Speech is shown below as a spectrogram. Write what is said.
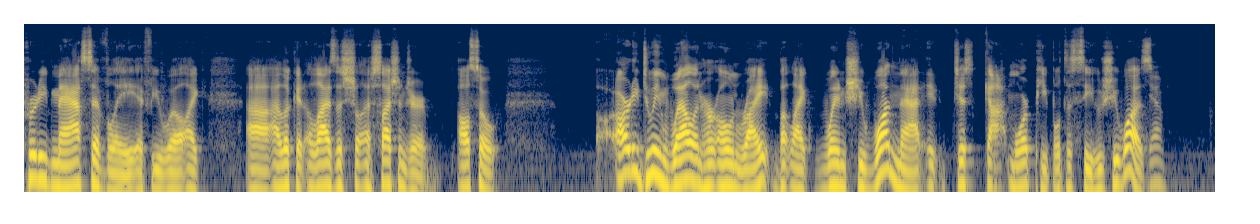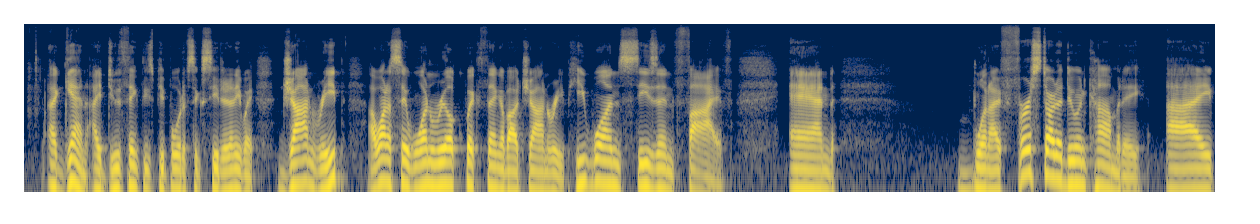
pretty massively, if you will. Like uh, I look at Eliza Sch- Schlesinger, also already doing well in her own right, but like when she won that, it just got more people to see who she was. Yeah. Again, I do think these people would have succeeded anyway. Jon Reep, I want to say one real quick thing about Jon Reep. He won season five. And when I first started doing comedy, I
